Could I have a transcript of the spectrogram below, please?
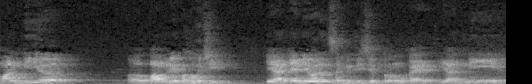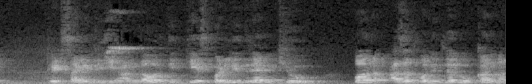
माननीय बामणे भाऊजी हे अन्याय निवारण समितीचे प्रमुख आहेत. यांनी थेट सांगितले की अंगावरती केस पडली तरी आम्ही घेऊ पण आझाद कॉलनीतल्या लोकांना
